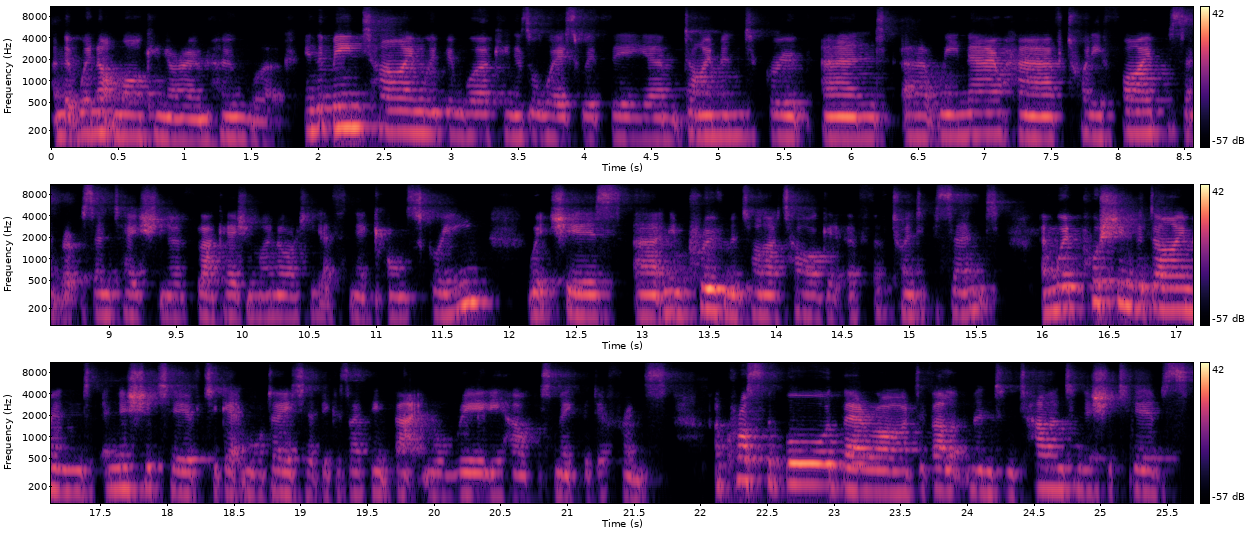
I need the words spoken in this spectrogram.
and that we're not marking our own homework. In the meantime, we've been working as always with the um, Diamond Group, and uh, we now have 25% representation of Black, Asian, minority, ethnic on screen, which is uh, an improvement on our target of, of 20%. And we're pushing the Diamond initiative to get more data because I think that will really help us make the difference. Across the board, there are development and talent initiatives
